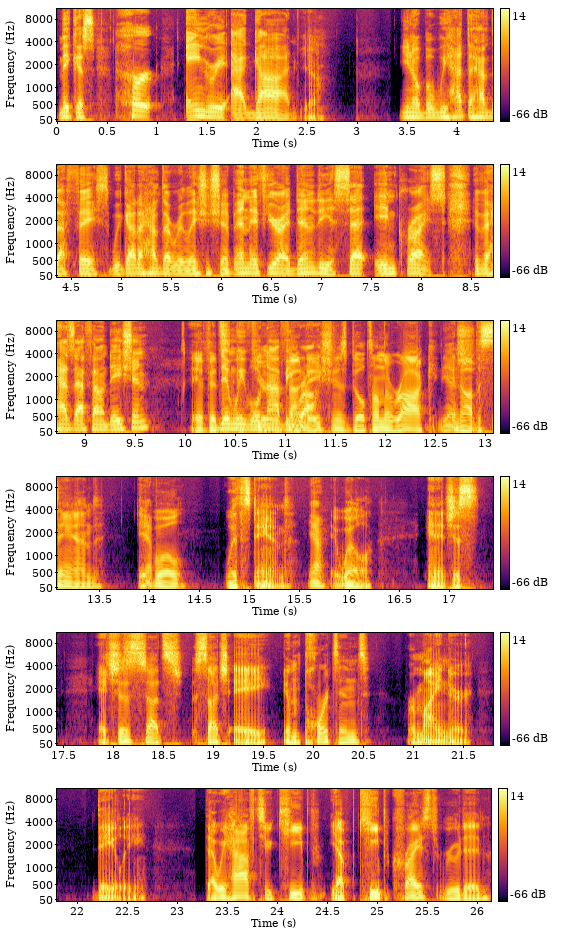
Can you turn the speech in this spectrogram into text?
make us hurt, angry at God. Yeah. You know, but we have to have that faith. We got to have that relationship. And if your identity is set in Christ, if it has that foundation, If it's then we if will your not be rocked. foundation is built on the rock Yes. and not the sand, it Yep. will withstand. Yeah. It will. And it just it's just such such a important reminder daily that we have to keep yep, keep Christ rooted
